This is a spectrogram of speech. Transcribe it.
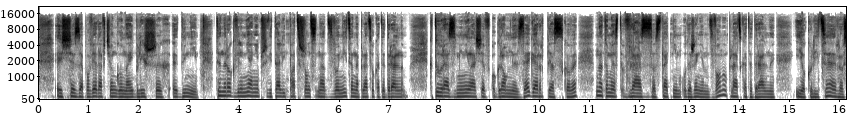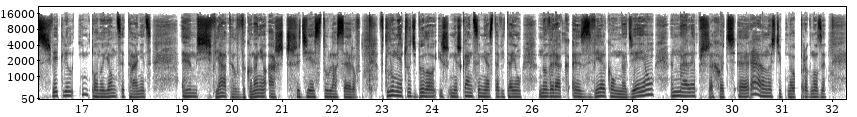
się zapowiada w ciągu najbliższych dni. Ten rok wilnianie przywitali patrząc na dzwonicę na Placu Katedralnym, która zmieniła się w ogromny zegar piaskowy, natomiast wraz z ostatnim uderzeniem dzwonu Plac Katedralny i okolice rozświetlił imponujący taniec świateł w wykonaniu aż 30 laserów. W tłumie czuć było, iż mieszkańcy miasta witają nowy rok e, z wielką nadzieją na lepsze, choć e, realność i no, prognozy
